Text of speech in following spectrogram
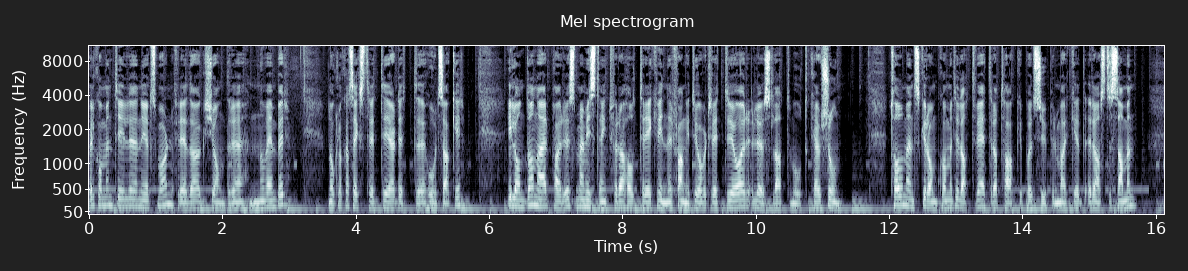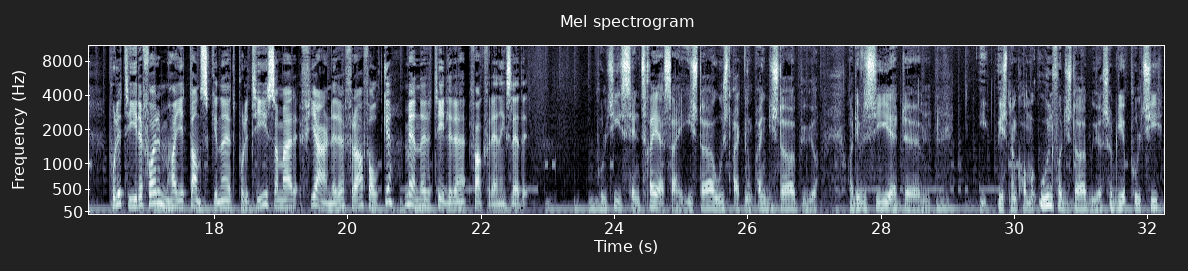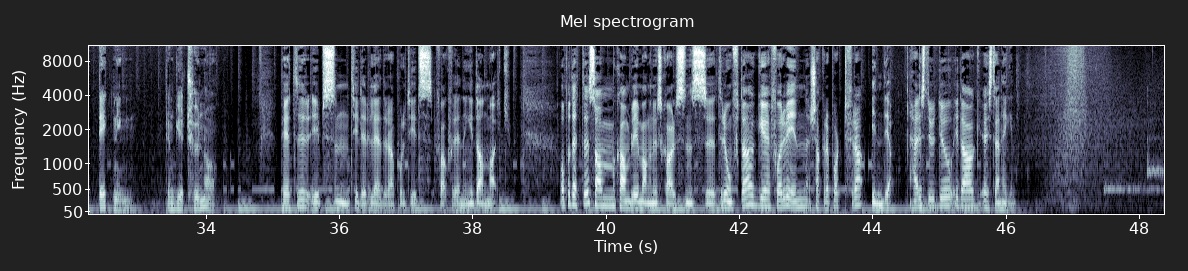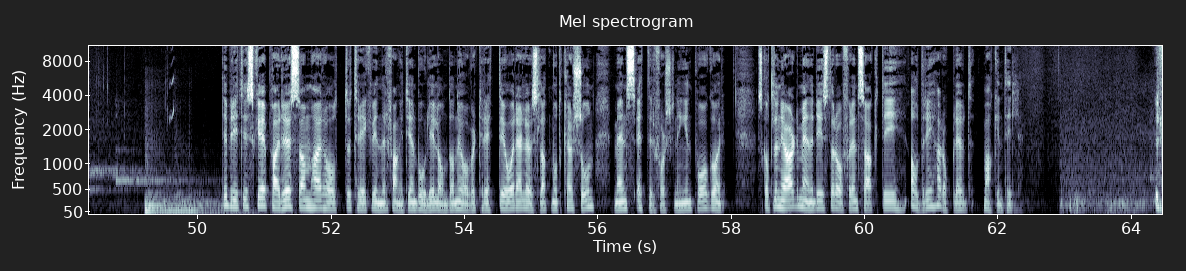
Velkommen til Nyhetsmorgen fredag 22. november. Nå klokka 6.30 er dette hovedsaker. I London er paret som er mistenkt for å ha holdt tre kvinner fanget i over 30 år, løslatt mot kausjon. Tolv mennesker omkommet i Latvia etter at taket på et supermarked raste sammen. Politireform har gitt danskene et politi som er fjernere fra folket, mener tidligere fagforeningsleder. Politiet sentrerer seg i større utstrekning omkring de større byer. Og det vil si at hvis man kommer utenfor de større byer, så blir politidekningen den blir tynnere. Peter Ibsen, tidligere leder av politiets fagforening i Danmark. Og på dette, som kan bli Magnus Carlsens eh, triumfdag, får vi inn sjakkrapport fra India. Her i studio i dag, Øystein Heggen. Det britiske paret som har holdt tre kvinner fanget i en bolig i London i over 30 år, er løslatt mot kausjon mens etterforskningen pågår. Scotland Yard mener de står overfor en sak de aldri har opplevd maken til.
